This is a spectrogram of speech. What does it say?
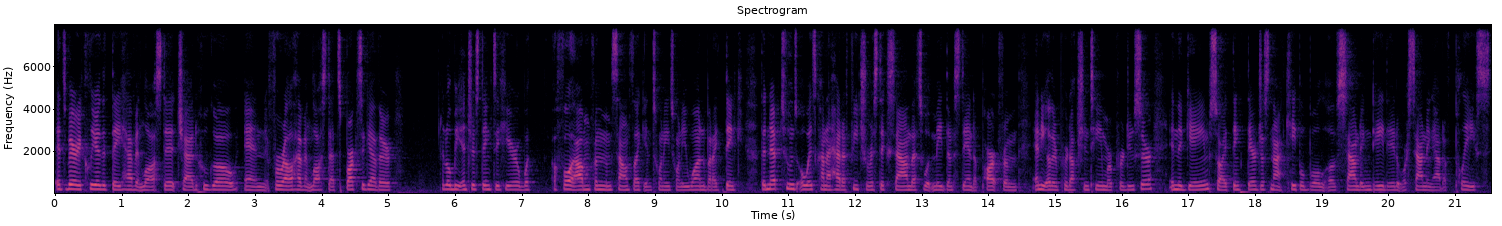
It's very clear that they haven't lost it. Chad Hugo and Pharrell haven't lost that spark together. It'll be interesting to hear what a full album from them sounds like in 2021 but i think the neptunes always kind of had a futuristic sound. That's what made them stand apart from any other production team or producer in the game. So i think they're just not capable of sounding dated or sounding out of place.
